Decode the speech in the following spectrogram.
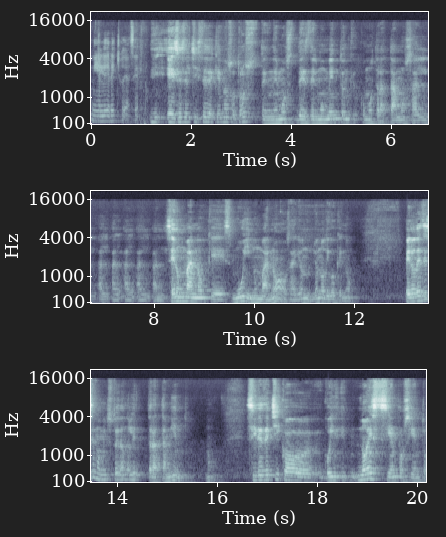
ni el derecho de hacerlo. Y ese es el chiste de que nosotros tenemos desde el momento en que cómo tratamos al, al, al, al, al- al ser humano que es muy inhumano, o sea, yo, yo no digo que no, pero desde ese momento estoy dándole tratamiento. Si desde chico no es 100%,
